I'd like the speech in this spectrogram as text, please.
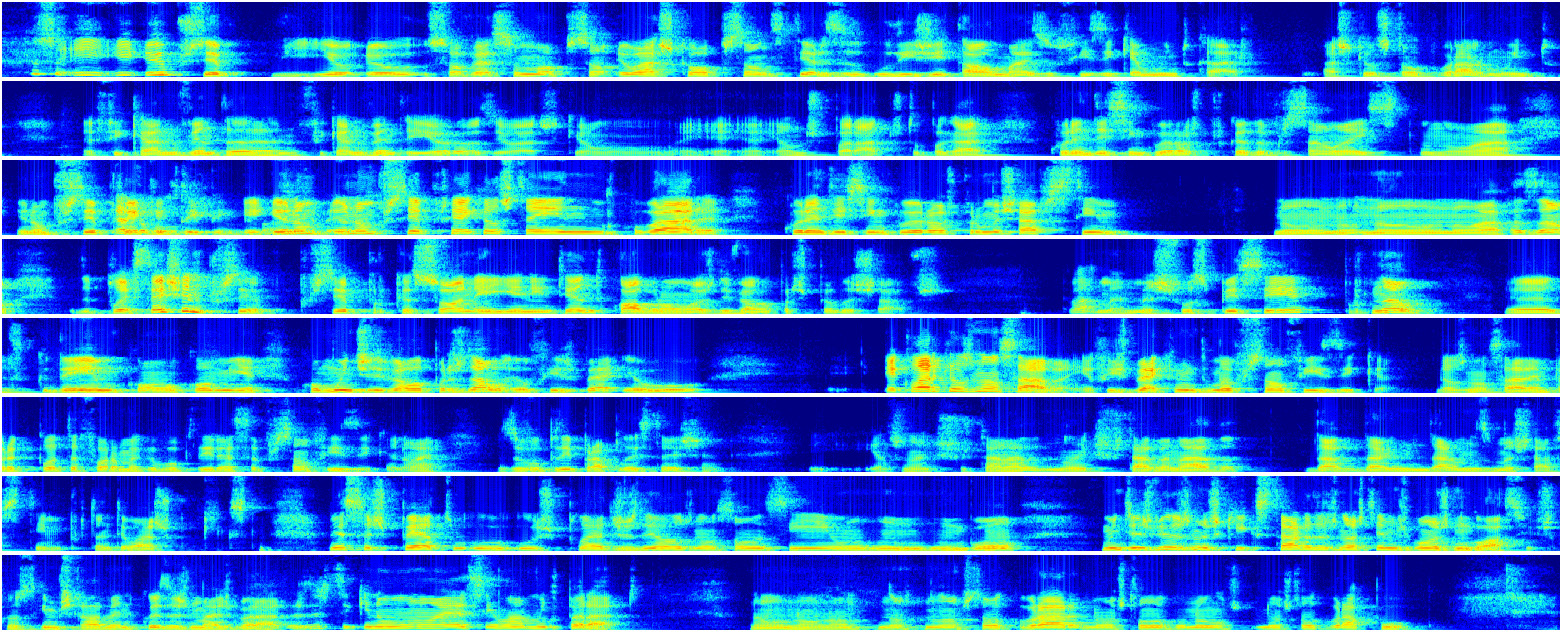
Eu, percebo. Eu, eu, se houvesse uma opção, eu acho que a opção de teres o digital mais o físico é muito caro. Acho que eles estão a cobrar muito. A ficar 90, ficar 90 euros, eu acho que é um, é, é um disparate. Estou a pagar 45 euros por cada versão, é isso, não há, eu não percebo porque é, que, tipping, eu, não, eu não percebo porque é que eles têm de cobrar 45 euros por uma chave Steam. Não, não, não, não há razão. De PlayStation percebo, percebo porque a Sony e a Nintendo cobram aos developers pelas chaves. Ah, mas se fosse PC, porque não? Uh, Deem-me com, com, minha, com muitos developers dão. Eu fiz eu, é claro que eles não sabem. Eu fiz backing de uma versão física. Eles não sabem para que plataforma é que eu vou pedir essa versão física, não é? Mas eu vou pedir para a PlayStation. Eles não lhes custava nada, não lhes custava nada dar-nos uma chave Steam. Portanto, eu acho que nesse aspecto os pledges deles não são assim um, um, um, bom. Muitas vezes nos Kickstarters nós temos bons negócios, conseguimos realmente coisas mais baratas. Este aqui não, não é assim lá muito barato. Não, não, não, não, não estão a cobrar, não estão, não, não estão a cobrar pouco.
